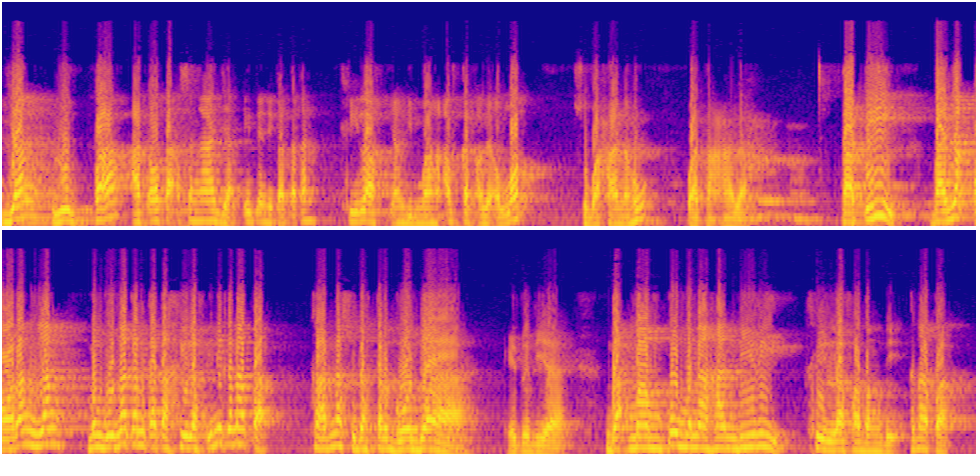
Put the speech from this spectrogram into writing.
yang lupa atau tak sengaja. Itu yang dikatakan khilaf yang dimaafkan oleh Allah Subhanahu wa taala. Tapi banyak orang yang menggunakan kata khilaf ini kenapa? Karena sudah tergoda. Itu dia. Nggak mampu menahan diri khilaf Abang D. Kenapa?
